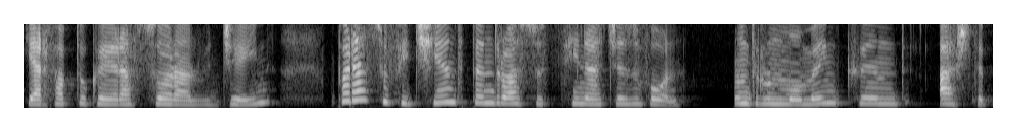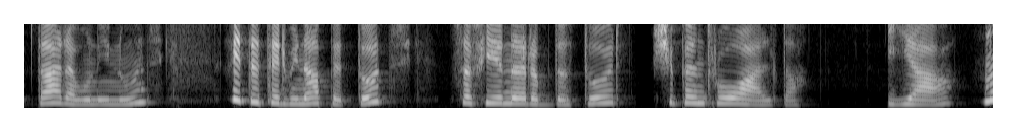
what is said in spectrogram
iar faptul că era sora lui Jane părea suficient pentru a susține acest zvon, într-un moment când așteptarea unei nunți îi determina pe toți să fie nerăbdători și pentru o alta. Ea nu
